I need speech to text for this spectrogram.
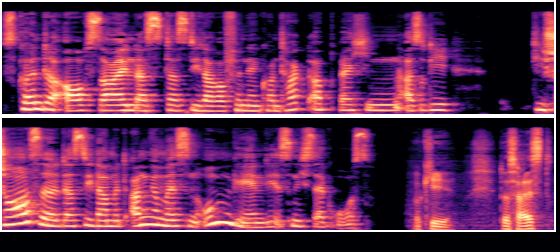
Es könnte auch sein, dass, dass die daraufhin den Kontakt abbrechen. Also die, die Chance, dass sie damit angemessen umgehen, die ist nicht sehr groß. Okay. Das heißt,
